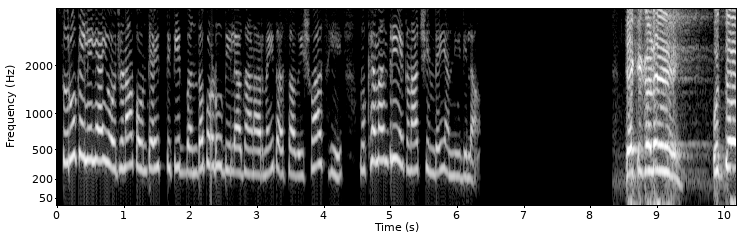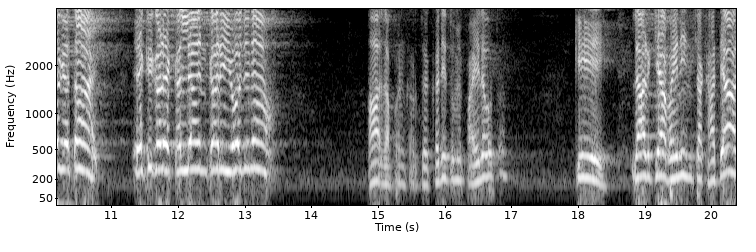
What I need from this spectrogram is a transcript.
सुरू केलेल्या योजना कोणत्याही स्थितीत बंद पडू दिल्या जाणार नाहीत असा विश्वासही मुख्यमंत्री एकनाथ शिंदे यांनी दिला. एकीकडे उद्योग येत आहेत एकीकडे कल्याणकारी योजना. आज आपण करतोय. कधी तुम्ही पाहिलं होतं? की लाडक्या बहिणींच्या खात्यात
